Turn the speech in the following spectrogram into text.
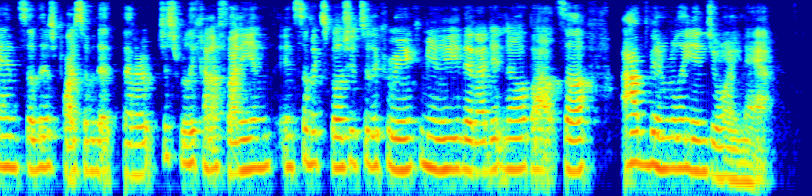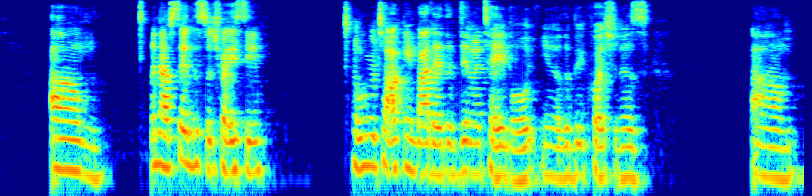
And so there's parts of it that, that are just really kind of funny and, and some exposure to the Korean community that I didn't know about. So I've been really enjoying that. Um, and I've said this to Tracy. when We were talking about it at the dinner table. You know, the big question is, um,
